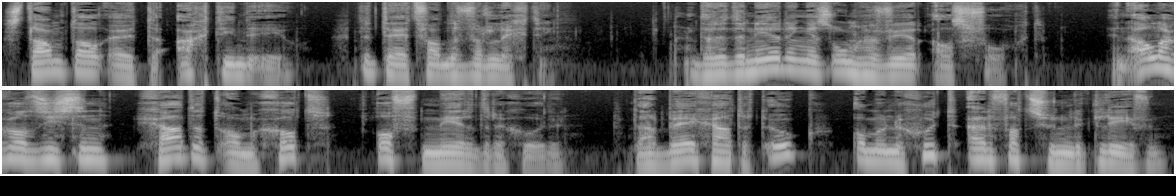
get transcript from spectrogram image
stamt al uit de 18e eeuw, de tijd van de verlichting. De redenering is ongeveer als volgt. In alle godsdiensten gaat het om God of meerdere goden. Daarbij gaat het ook om een goed en fatsoenlijk leven.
